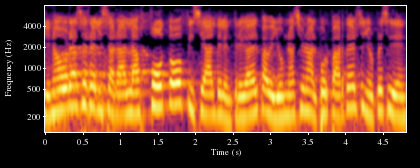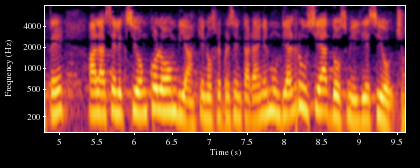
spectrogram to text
Bien, ahora se realizará la foto oficial de la entrega del pabellón nacional por parte del señor presidente a la selección Colombia, que nos representará en el Mundial Rusia 2018.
